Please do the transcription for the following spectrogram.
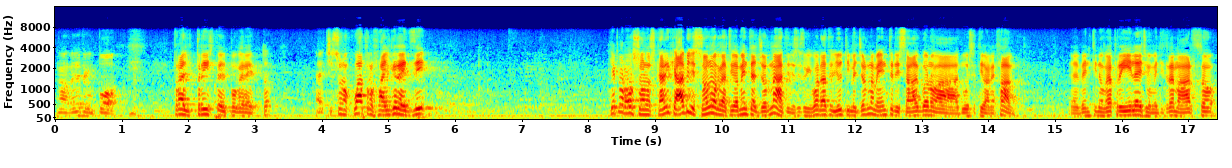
no, vedete che un po' tra il triste e il poveretto, eh, ci sono quattro file grezzi che però sono scaricabili sono relativamente aggiornati, nel senso che guardate gli ultimi aggiornamenti risalgono a due settimane fa, eh, 29 aprile, cioè 23 marzo,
